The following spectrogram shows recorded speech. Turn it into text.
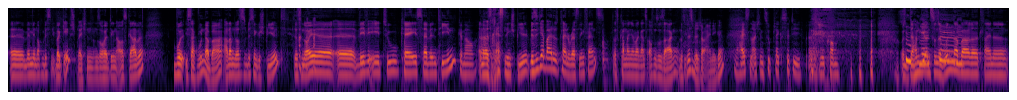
äh, wenn wir noch ein bisschen über Games sprechen in unserer heutigen Ausgabe. Wohl, ich sag wunderbar. Adam, du hast es ein bisschen gespielt. Das neue äh, WWE 2K17. Genau. Ein neues Wrestling-Spiel. Wir sind ja beide so kleine Wrestling-Fans. Das kann man ja mal ganz offen so sagen. Und das wissen vielleicht auch einige. Wir heißen euch in Suplex City äh, willkommen. Und da haben die uns so eine Suplex wunderbare kleine,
